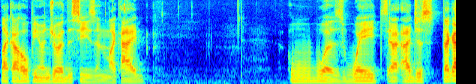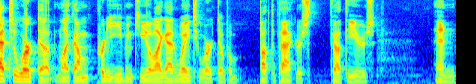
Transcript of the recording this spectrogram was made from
Like I hope you enjoyed the season. Like I was way t- I just I got too worked up. Like I'm pretty even keel. I got way too worked up about the Packers throughout the years. And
